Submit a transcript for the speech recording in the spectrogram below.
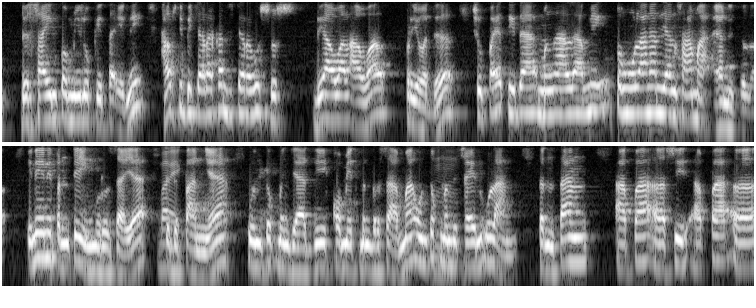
hmm. desain pemilu kita ini harus dibicarakan secara khusus di awal-awal periode supaya tidak mengalami pengulangan yang sama kan itu loh ini ini penting menurut saya ke depannya untuk menjadi komitmen bersama untuk hmm. mendesain ulang tentang apa uh, si apa uh,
